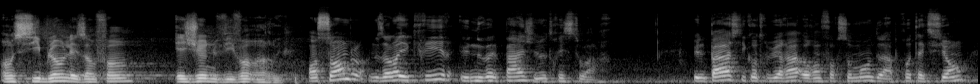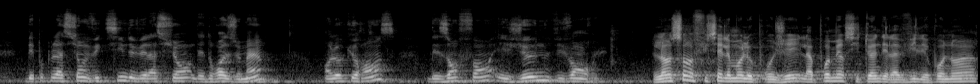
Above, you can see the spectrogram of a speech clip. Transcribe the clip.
en ciblant les enfants et jeunes vivant en rue. Ensemble, nous allons écrire une nouvelle page de notre histoire. Une page qui contribuera au renforcement de la protection des populations victimes de violations des droits humains, en l'occurrence des enfants et jeunes vivant en rue. Lançant officiellement le projet, la première citoyenne de la ville de Pont-Noir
